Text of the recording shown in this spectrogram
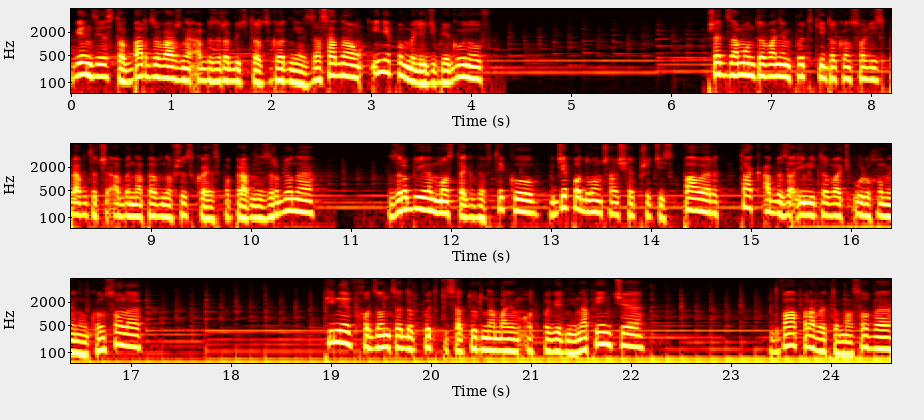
więc jest to bardzo ważne, aby zrobić to zgodnie z zasadą i nie pomylić biegunów. Przed zamontowaniem płytki do konsoli sprawdzę, czy aby na pewno wszystko jest poprawnie zrobione, Zrobiłem mostek we wtyku, gdzie podłącza się przycisk Power, tak aby zaimitować uruchomioną konsolę. Piny wchodzące do płytki Saturna mają odpowiednie napięcie, dwa prawe to masowe.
